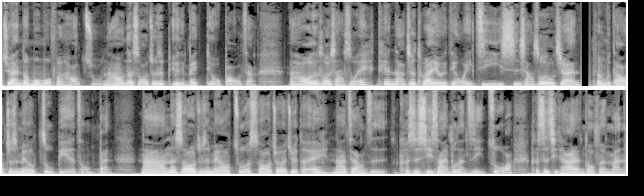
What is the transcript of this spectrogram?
居然都默默分好组，然后我那时候就是有点被丢包这样。然后我那时候想说，诶，天哪，就突然有一点危机意识，想说我居然分不到，就是没有组别怎么办？那那时候就是没有组的时候，就会觉得，哎，那这样子，可是系上也不能自己做啊。可是其他人都分满了，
